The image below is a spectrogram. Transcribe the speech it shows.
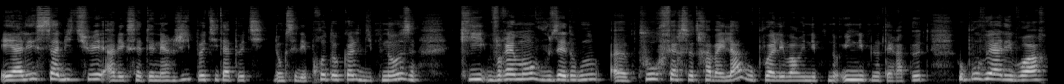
et aller s'habituer avec cette énergie petit à petit. Donc c'est des protocoles d'hypnose qui vraiment vous aideront euh, pour faire ce travail-là. Vous pouvez aller voir une, une hypnothérapeute, vous pouvez aller voir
